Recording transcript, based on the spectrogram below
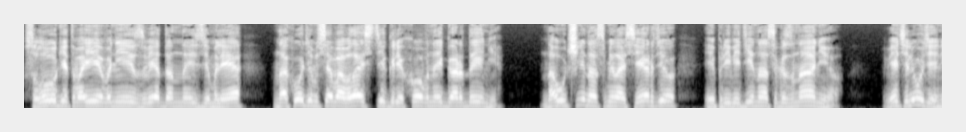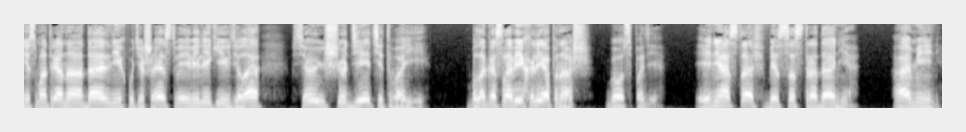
слуги твои в неизведанной земле, находимся во власти греховной гордыни. Научи нас милосердию и приведи нас к знанию. Ведь люди, несмотря на дальние их путешествия и великие их дела, все еще дети твои. Благослови хлеб наш, Господи, и не оставь без сострадания. Аминь.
